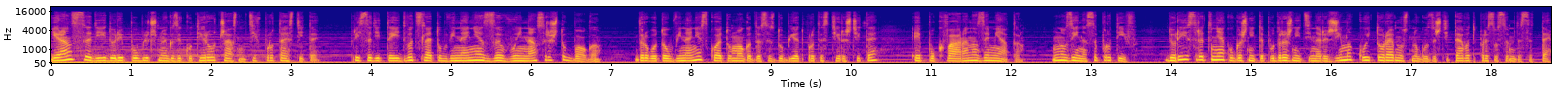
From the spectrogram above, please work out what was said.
Иран съди и дори публично екзекутира участници в протестите. Присъдите идват след обвинения за война срещу Бога. Другото обвинение, с което могат да се здобият протестиращите, е поквара на земята. Мнозина са против. Дори и сред някогашните поддръжници на режима, които ревностно го защитават през 80-те.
